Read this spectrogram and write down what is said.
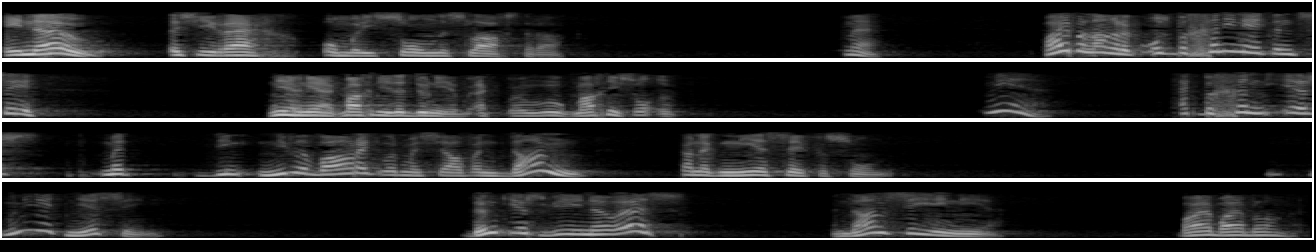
En nou is jy reg om met die sonde slaags te raak. Nee. Baie belangrik, ons begin nie net en sê nee nee, ek mag nie dit doen nie. Ek ek mag nie so Nee. Ek begin eers met die nuwe waarheid oor myself en dan kan ek nee sê vir sonde. Moenie net nee sê nie. Dink eers wie jy nou is en dan sê jy nee. Baie baie belangrik.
